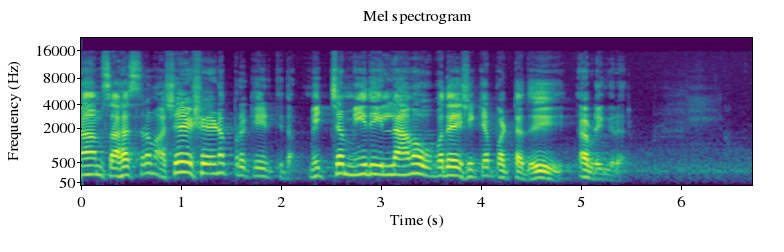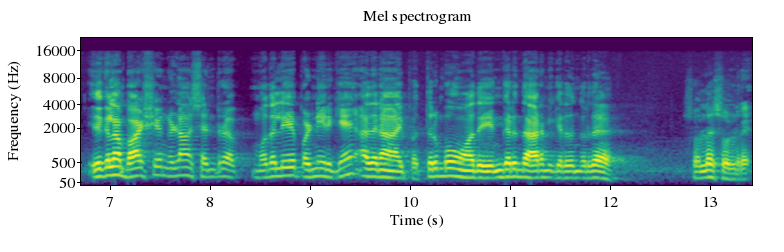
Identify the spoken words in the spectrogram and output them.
நாம் சஹசிரம் அசேஷேண பிரகீர்த்திதம். மிச்சம் மீதி இல்லாமல் உபதேசிக்கப்பட்டது அப்படிங்கிறார். இதுக்கெல்லாம் பாஷ்யங்கள்லாம் சென்ற முதலே பண்ணியிருக்கேன். அதை நான் இப்போ திரும்பவும் அது எங்கேருந்து ஆரம்பிக்கிறதுங்கிறத சொல்ல சொல்கிறேன்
